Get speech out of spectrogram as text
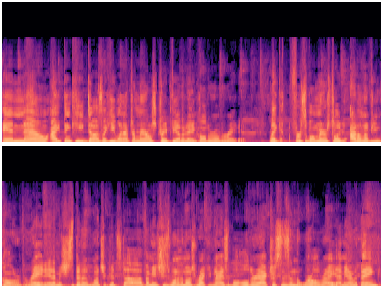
And now I think he does. Like, he went after Meryl Streep the other day and called her overrated. Like, first of all, Meryl Streep, I don't know if you can call her overrated. I mean, she's been in a bunch of good stuff. I mean, she's one of the most recognizable older actresses in the world, right? I mean, I would think.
